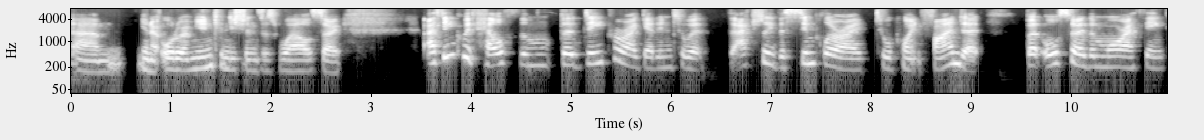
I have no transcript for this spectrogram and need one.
um, you know autoimmune conditions as well. So I think with health, the, the deeper I get into it, actually the simpler I to a point find it, but also the more I think,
